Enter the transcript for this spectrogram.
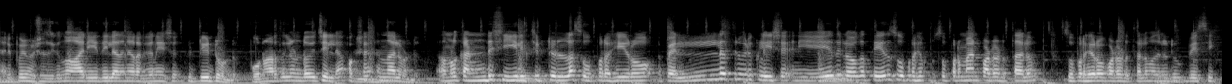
ഞാനിപ്പോഴും വിശ്വസിക്കുന്നു. ആ രീതിയിൽ അതിന് റെക്കഗ്നൈസ് കിട്ടിയിട്ടുണ്ട്. പൂർണാർത്ഥത്തിൽ ഉണ്ടോ ചോദിച്ചില്ല പക്ഷെ എന്നാലും ഉണ്ട്. നമ്മൾ കണ്ട് ശീലിച്ചിട്ടുള്ള സൂപ്പർ ഹീറോ ഇപ്പൊ എല്ലാത്തിനും ഒരു ക്ലീശ ഇനി ഏത് ലോകത്ത് ഏത് സൂപ്പർ സൂപ്പർമാൻ പടം എടുത്താലും സൂപ്പർ ഹീറോ പടം എടുത്താലും അതിനൊരു ബേസിക്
